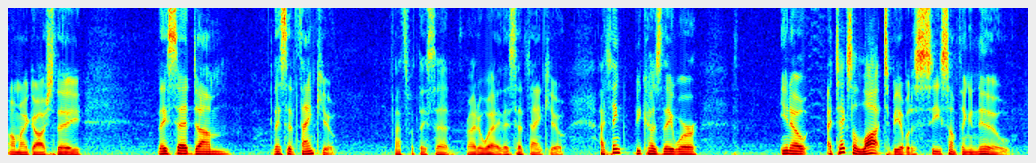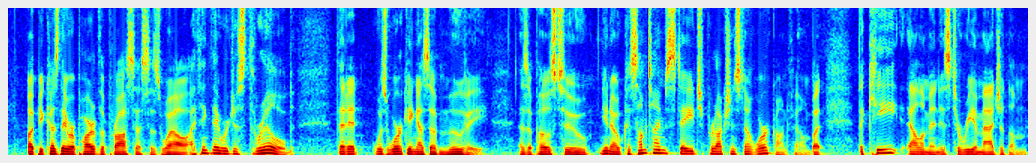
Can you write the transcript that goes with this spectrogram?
Oh my gosh, they they said um, they said thank you. That's what they said right away. They said thank you. I think because they were, you know, it takes a lot to be able to see something new, but because they were part of the process as well, I think they were just thrilled that it was working as a movie as opposed to, you know, because sometimes stage productions don't work on film, but the key element is to reimagine them.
